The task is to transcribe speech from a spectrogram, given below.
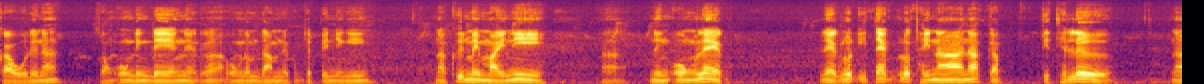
เก่าๆเลยนะสององค์แดงๆเนี่ยก็องค์ดำๆเนี่ยก็จะเป็นอย่างนี้นะขึ้นใหม่ๆนี่อ่าหนึ่งองค์แรกแรกรถอีแท็กรถไถนานะกับติดเทเลอร์นะ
